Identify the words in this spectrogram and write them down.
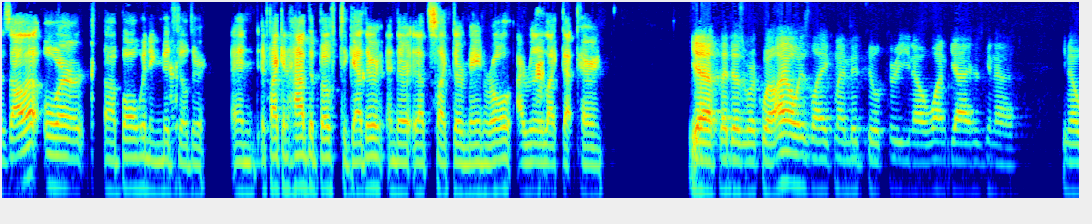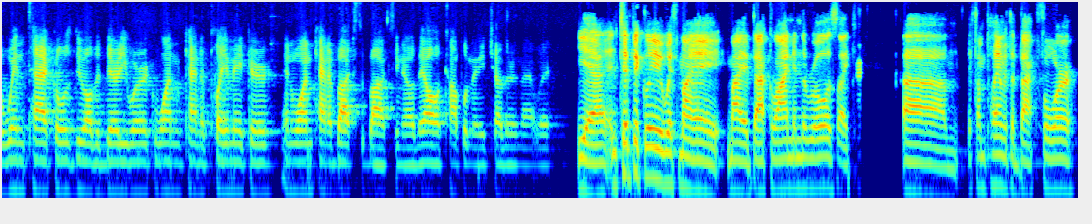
Mezzala or a ball winning midfielder, and if I can have them both together and that's like their main role, I really like that pairing. Yeah, that does work well. I always like my midfield three. You know, one guy who's gonna, you know, win tackles, do all the dirty work. One kind of playmaker, and one kind of box to box. You know, they all complement each other in that way. Yeah, and typically with my my back line in the role is like um, if I'm playing with a back four,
